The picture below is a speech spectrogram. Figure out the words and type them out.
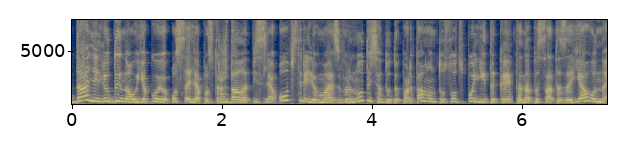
Далі людина, у якої оселя постраждала після обстрілів, має звернутися до департаменту соцполітики та написати заяву на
